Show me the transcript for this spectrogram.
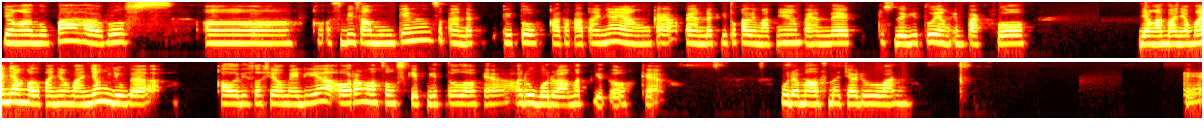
jangan lupa harus uh, sebisa mungkin sependek itu kata-katanya yang kayak pendek gitu kalimatnya yang pendek terus udah gitu yang impactful. Jangan panjang-panjang kalau panjang-panjang juga kalau di sosial media orang langsung skip gitu loh kayak aduh bodo amat gitu. Kayak udah males baca duluan Oke,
